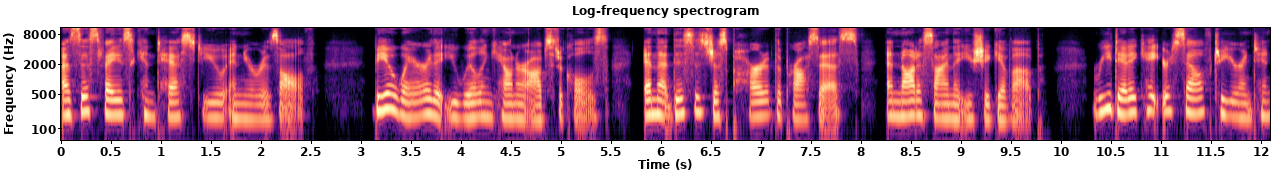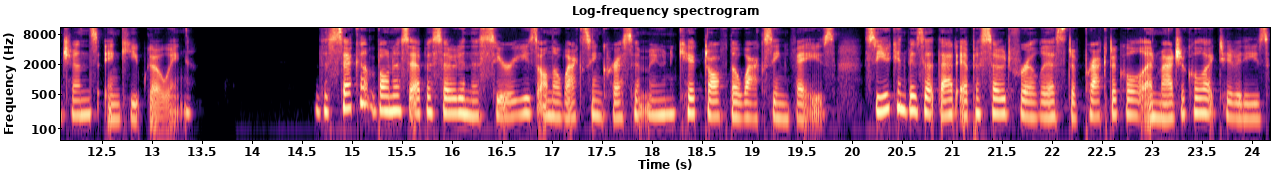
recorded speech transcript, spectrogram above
as this phase can test you and your resolve. Be aware that you will encounter obstacles and that this is just part of the process and not a sign that you should give up. Rededicate yourself to your intentions and keep going. The second bonus episode in this series on the waxing crescent moon kicked off the waxing phase, so you can visit that episode for a list of practical and magical activities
